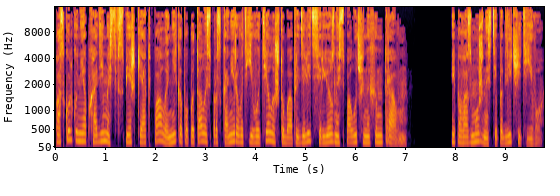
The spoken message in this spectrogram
Поскольку необходимость в спешке отпала, Ника попыталась просканировать его тело, чтобы определить серьезность полученных им травм и по возможности подлечить его.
